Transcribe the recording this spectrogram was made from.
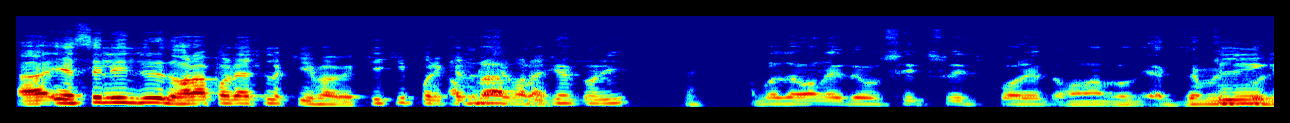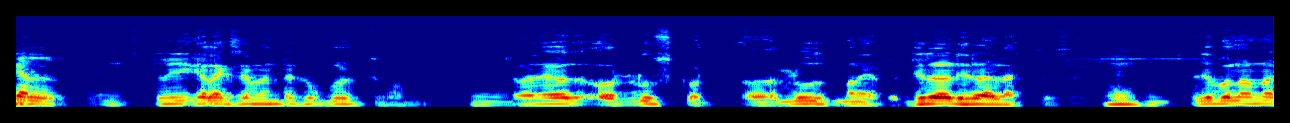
এসএল ইনজুরি ধরা পড়ে আসলে কীভাবে? কি কি পরীক্ষা আমরা পরীক্ষা করি আমরা যখন এই সিক্স উইকস পরে তখন আমরা এক্সামিন ক্লিনিক্যাল ক্লিনিক্যাল এক্সামিনটা খুব গুরুত্বপূর্ণ। ওর লুজ লুজ মানে ঢিলা ঢিলা লাগতেছে। যে বললাম না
